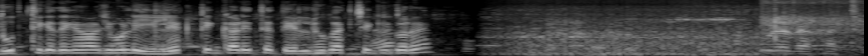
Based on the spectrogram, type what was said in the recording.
দূর থেকে দেখে ভাবছি বলি ইলেকট্রিক গাড়িতে তেল ঢুকাচ্ছে কি করে? ঘুরে দেখাচ্ছে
